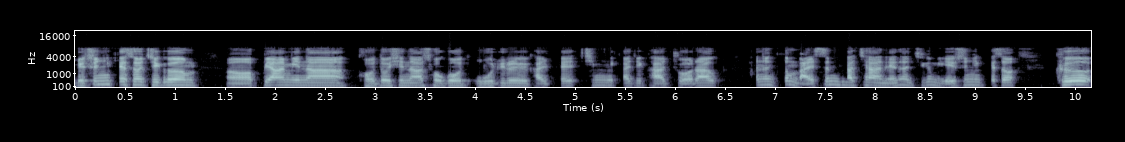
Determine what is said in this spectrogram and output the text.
예수님께서 지금 어, 뺨이나 겉옷이나 속옷, 오리를 갈때 심리까지 가주어라 하는 그 말씀 자체 안에는 지금 예수님께서 그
